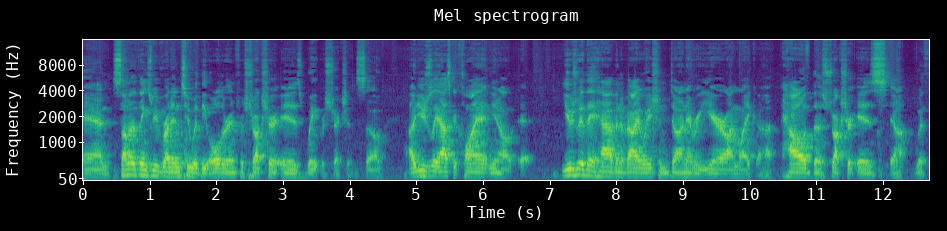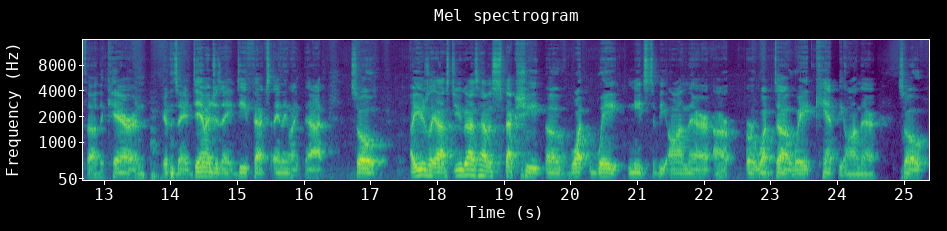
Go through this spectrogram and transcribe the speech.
And some of the things we've run into with the older infrastructure is weight restrictions. So I'd usually ask a client, you know, usually they have an evaluation done every year on like uh, how the structure is uh, with uh, the care and if there's any damages, any defects, anything like that. So I usually ask, do you guys have a spec sheet of what weight needs to be on there or, or what uh, weight can't be on there? So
